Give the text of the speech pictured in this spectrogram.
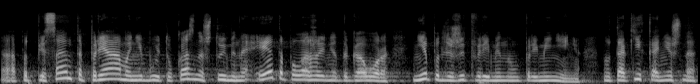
подписанта прямо не будет указано, что именно это положение договора не подлежит временному применению. Но таких, конечно,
